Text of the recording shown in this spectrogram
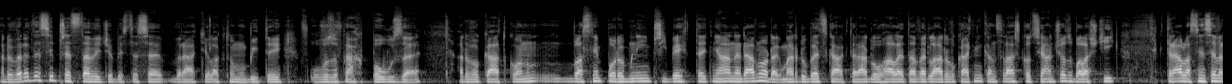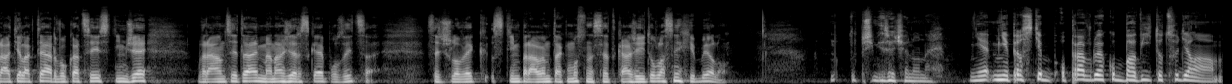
A dovedete si představit, že byste se vrátila k tomu býty v úvozovkách pouze advokátkon? Vlastně podobný příběh teď měla nedávno Dagmar Dubecká, která dlouhá léta vedla advokátní kancelář Kociánčo z Balaštík která vlastně se vrátila k té advokaci s tím, že v rámci té manažerské pozice se člověk s tím právem tak moc nesetká, že jí to vlastně chybělo. Upřímně řečeno ne. Mě, mě prostě opravdu jako baví to, co dělám.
